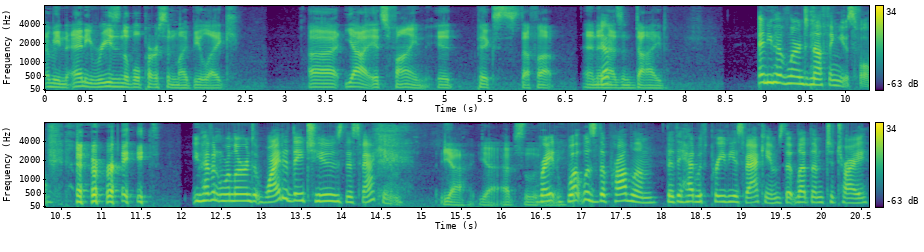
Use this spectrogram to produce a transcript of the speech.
I mean, any reasonable person might be like, uh, "Yeah, it's fine. It picks stuff up, and it Yep. hasn't died." And you have learned nothing useful. right? You haven't learned why did they choose this vacuum? Yeah, yeah, absolutely. right? What was the problem that they had with previous vacuums that led them to try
